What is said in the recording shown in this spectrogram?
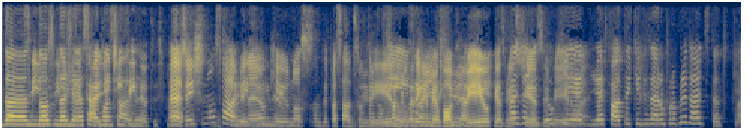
da, Sim, da, sim, da geração tá, a gente passada. entendeu. teu É, a gente não sabe, né? O que os nossos antepassados Não tem como viveram, saber, não mas sei o a que minha gente avó viveu, o que as minhas Mas tias aí, o que viveram. é, é. já é fato é que eles eram propriedades, tanto que as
